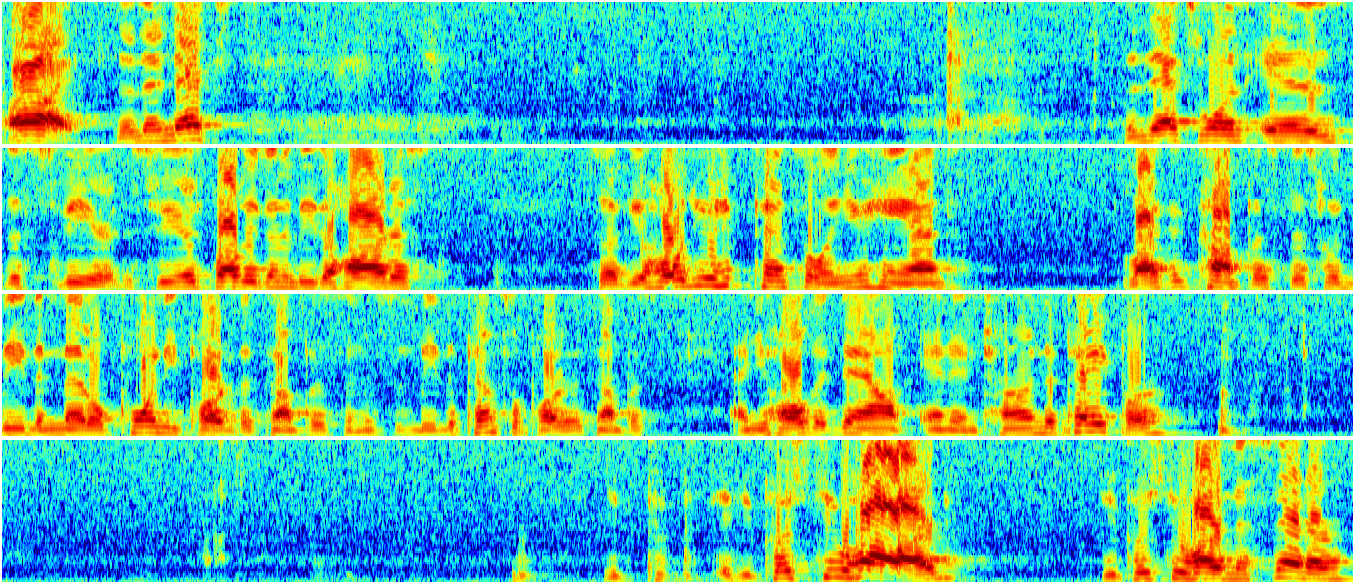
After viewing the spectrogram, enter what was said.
All right, so the next The next one is the sphere. The sphere is probably going to be the hardest. So if you hold your pencil in your hand, like a compass, this would be the metal pointy part of the compass, and this would be the pencil part of the compass, and you hold it down and then turn the paper. You, if you push too hard, if you push too hard in the center,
